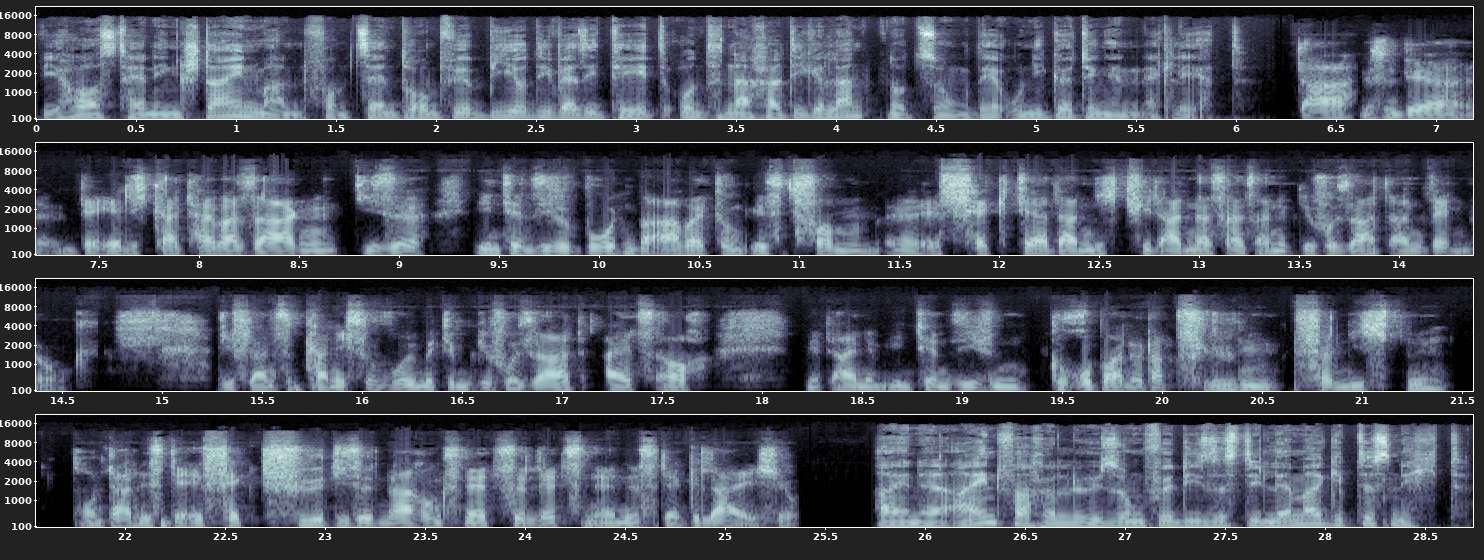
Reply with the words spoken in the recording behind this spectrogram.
wie Horst Henning Steinmann vom Zentrum für Biodiversität und nachhaltige Landnutzung der Uni Göttingen erklärt. Da müssen wir der Ehrlichkeit halber sagen, diese intensive Bodenbearbeitung ist vom äh, Effekt her dann nicht viel anders als eine Glyphosatanwendung. Die Pflanze kann ich sowohl mit dem Glyphosat als auch mit einem intensiven Grubbern oder Pflügen vernichten. Und dann ist der Effekt für diese Nahrungsnetze letzten Endes der gleiche. Eine einfache Lösung für dieses Dilemma gibt es nicht.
